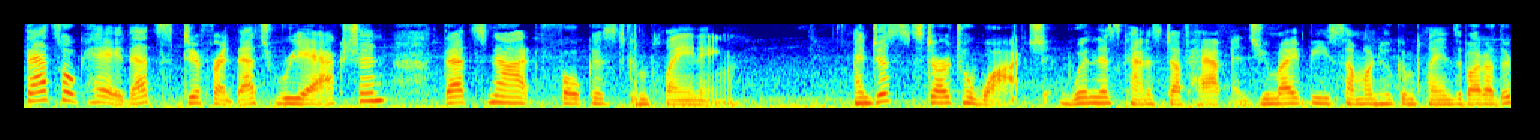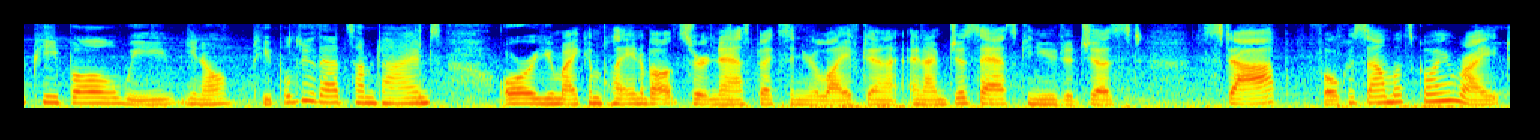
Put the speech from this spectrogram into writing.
That's okay. That's different. That's reaction. That's not focused complaining and just start to watch when this kind of stuff happens. You might be someone who complains about other people. We, you know, people do that sometimes. Or you might complain about certain aspects in your life. And, and I'm just asking you to just stop, focus on what's going right,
